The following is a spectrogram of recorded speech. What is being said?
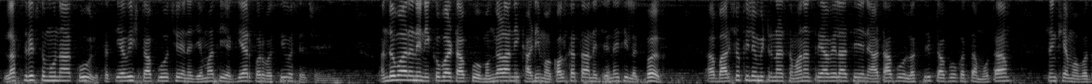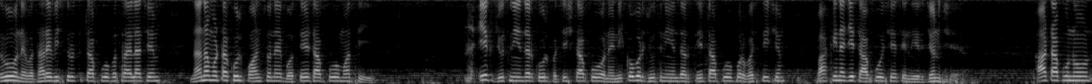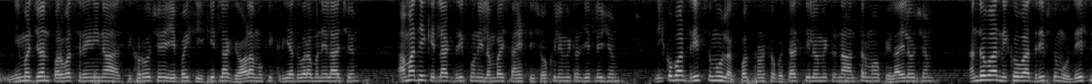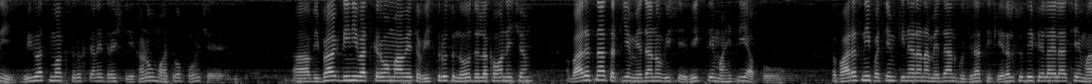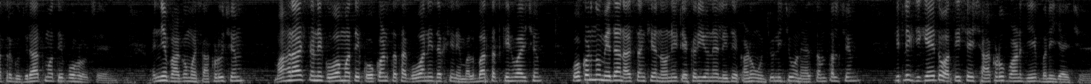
લક્ષદ્વીપ સમૂહના કુલ સત્યાવીસ ટાપુઓ છે અને જેમાંથી અગિયાર પર વસ્તી વસે છે. અંદમાન અને નિકોબાર ટાપુઓ બંગાળાની ખાડીમાં કોલકાતા અને ચેન્નઈથી લગભગ બારસો કિલોમીટરના સમાનાંતરે આવેલા છે અને આ ટાપુઓ લક્ષદ્વીપ ટાપુઓ કરતાં મોટા સંખ્યામાં વધુ અને વધારે વિસ્તૃત ટાપુઓ પથરાયેલા છે. નાના મોટા કુલ પાંચસો ને બોતેર ટાપુઓમાંથી એક જૂથની અંદર કુલ પચીસ ટાપુઓ અને નિકોબર જૂથની અંદર તે ટાપુઓ પર વસ્તી છે. બાકીના જે ટાપુઓ છે તે નિર્જન છે. આ ટાપુનો નિમજ્જન પર્વત શ્રેણીના શિખરો છે. એ પૈકી કેટલાક જ્વાળામુખી ક્રિયા દ્વારા બનેલા છે. આમાંથી કેટલાક દ્વીપોની લંબાઈ સાહીઠથી સો કિલોમીટર જેટલી છે. નિકોબાર દ્વીપ સમૂહ લગભગ ત્રણસો પચાસ કિલોમીટરના અંતરમાં ફેલાયેલો છે. અંદોબાર નિકોબાર દ્વીપ સમૂહ દેશની વ્યૂહાત્મક સુરક્ષાની દ્રષ્ટિએ ઘણું મહત્વપૂર્ણ છે. વિભાગ ડીની વાત કરવામાં આવે તો વિસ્તૃત નોંધ લખવાની છે. ભારતના તટીય મેદાનો વિશે વિગતે માહિતી આપો. તો ભારતની પશ્ચિમ કિનારાના મેદાન ગુજરાતથી કેરળ સુધી ફેલાયેલા છે, માત્ર ગુજરાતમાં તે પહોળો છે. અન્ય ભાગોમાં સાંકડું છે. મહારાષ્ટ્ર અને ગોવામાં તે કોકણ તથા ગોવાની દક્ષિણે મલબાર તટ કહેવાય છે. કોકણનું મેદાન અસંખ્ય નોની ટેકરીઓને લીધે ઘણું ઊંચું, નીચું અને અસમતલ છે. કેટલીક જગ્યાએ તો અતિશય સાંકડું પણ જે બની જાય છે.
